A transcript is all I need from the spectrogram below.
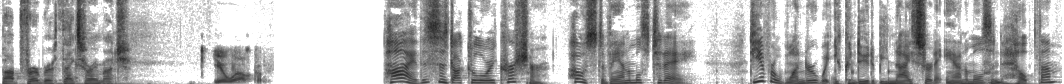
Bob Ferber, thanks very much. You're welcome. Hi, this is Dr. Lori Kirschner, host of Animals Today. Do you ever wonder what you can do to be nicer to animals and to help them?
